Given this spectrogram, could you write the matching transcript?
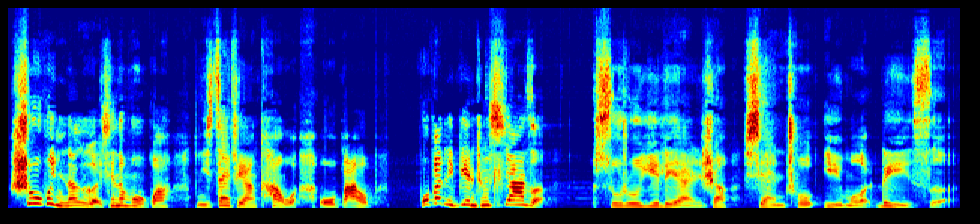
收回你那恶心的目光！你再这样看我，我把我我把你变成瞎子！苏如意脸上现出一抹厉色。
